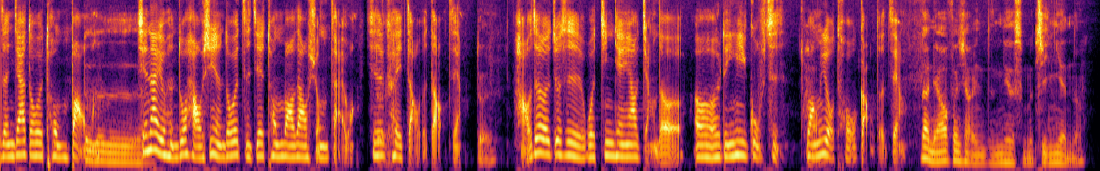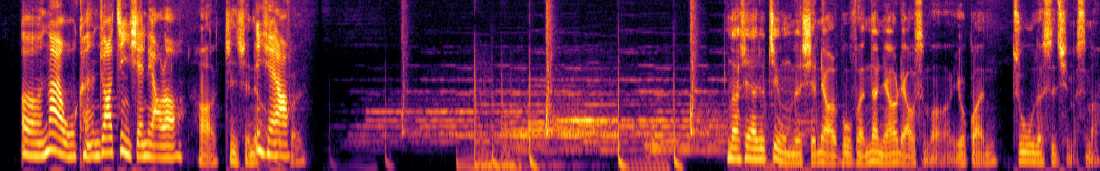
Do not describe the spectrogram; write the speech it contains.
人家都会通报嘛，对对对对。现在有很多好心人都会直接通报到凶宅网，其实可以找得到这样。对。好，这个就是我今天要讲的呃灵异故事，网友投稿的这样。那你要分享你的你的什么经验呢？呃，那我可能就要进闲聊了。好，进闲聊。进闲聊。那现在就进我们的闲聊的部分。那你要聊什么有关租屋的事情吗？是吗？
